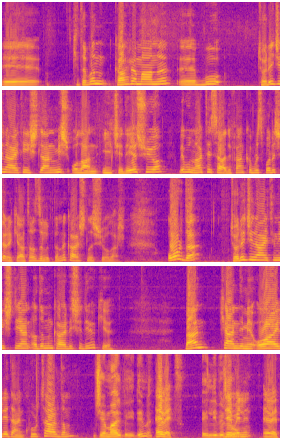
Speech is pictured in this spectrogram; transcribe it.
E, kitabın kahramanı e, bu töre cinayeti işlenmiş olan ilçede yaşıyor ve bunlar tesadüfen Kıbrıs Barış Harekatı hazırlıklarında karşılaşıyorlar. Orada töre cinayetini işleyen adamın kardeşi diyor ki ben kendimi o aileden kurtardım. Cemal Bey değil mi? Evet. 51 Cemal'in evet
